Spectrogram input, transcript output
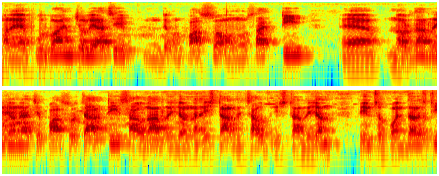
মানে পূর্বাঞ্চলে আছে দেখুন, পাঁচশো উনষাটটি। নর্দার্ন রিজনে আছে পাঁচশো চারটি southern region eastern south eastern region তিনশো পঁয়তাল্লিশটি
